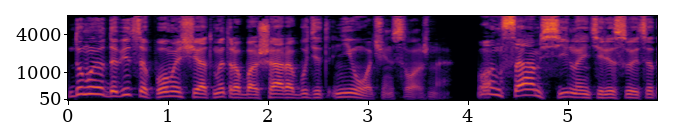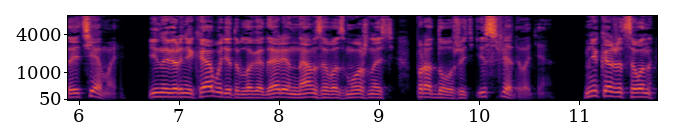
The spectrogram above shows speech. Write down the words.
Думаю, добиться помощи от мэтра Башара будет не очень сложно. Он сам сильно интересуется этой темой и наверняка будет благодарен нам за возможность продолжить исследование. Мне кажется, он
